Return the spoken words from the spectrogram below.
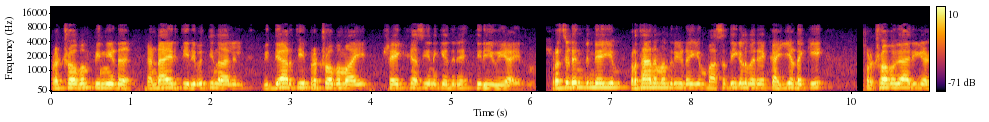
പ്രക്ഷോഭം പിന്നീട് രണ്ടായിരത്തി ഇരുപത്തിനാലിൽ വിദ്യാർത്ഥി പ്രക്ഷോഭമായി ഷെയ്ഖ് ഹസീനക്കെതിരെ തിരിയുകയായിരുന്നു. പ്രസിഡന്റിന്റെയും പ്രധാനമന്ത്രിയുടെയും വസതികൾ വരെ കൈയടക്കി പ്രക്ഷോഭകാരികൾ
